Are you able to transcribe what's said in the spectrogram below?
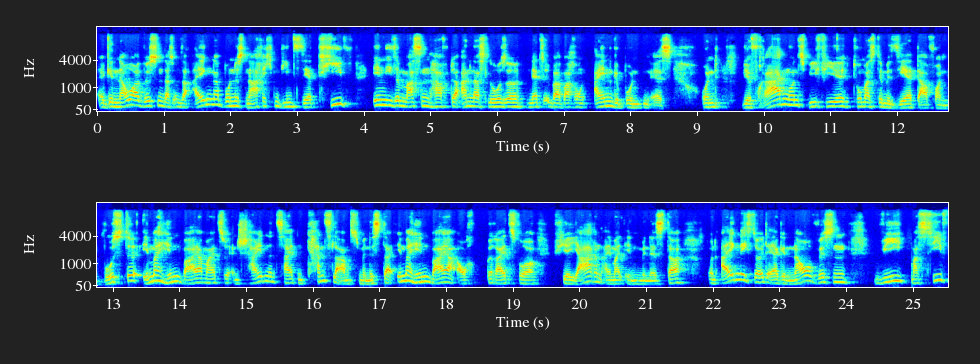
äh, genauer wissen, dass unser eigener Bundesnachrichtendienst sehr tief in diese massenhafte, anlasslose Netzüberwachung eingebunden ist. Und wir fragen uns, wie viel Thomas de Maizière davon wusste. Immerhin war er mal zu entscheidenden Zeiten Kanzleramtsminister. Immerhin war er auch bereits vor vier Jahren einmal Innenminister. Und eigentlich sollte er genau wissen, wie massiv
